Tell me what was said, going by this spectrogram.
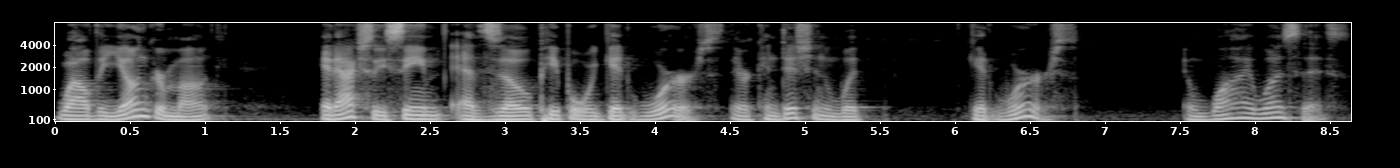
while the younger monk, it actually seemed as though people would get worse. Their condition would get worse. And why was this?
